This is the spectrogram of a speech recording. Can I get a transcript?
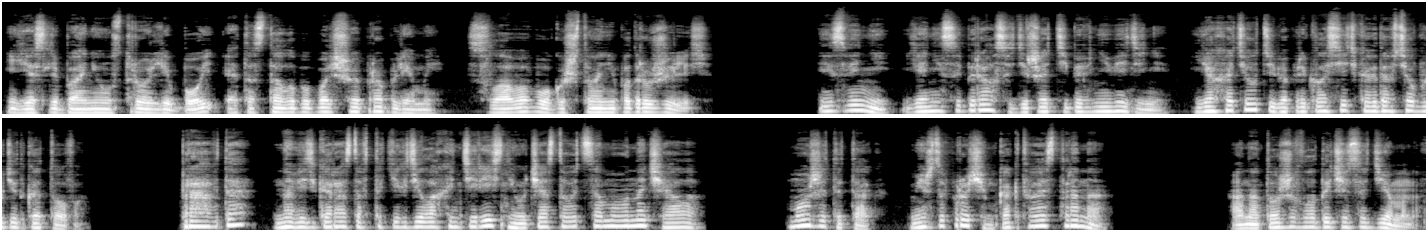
Если бы они устроили бой, это стало бы большой проблемой. Слава богу, что они подружились. Извини, я не собирался держать тебя в неведении. Я хотел тебя пригласить, когда все будет готово. Правда? Но ведь гораздо в таких делах интереснее участвовать с самого начала. Может и так. Между прочим, как твоя страна? Она тоже владычица демонов.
